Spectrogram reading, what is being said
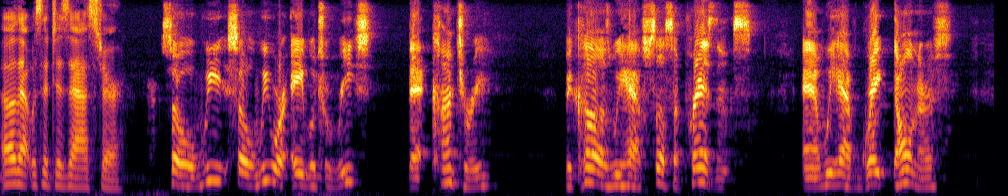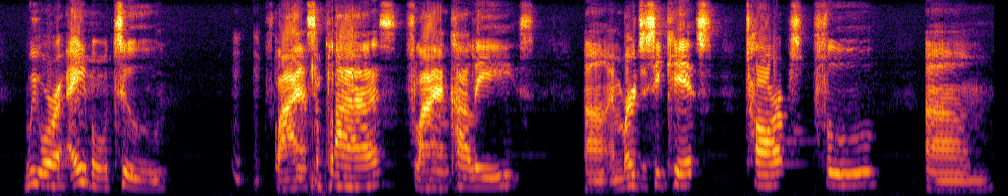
oh that was a disaster. So we so we were able to reach that country because we have such a presence and we have great donors. We were able to fly in supplies, fly in colleagues, uh, emergency kits, tarps, food, um,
